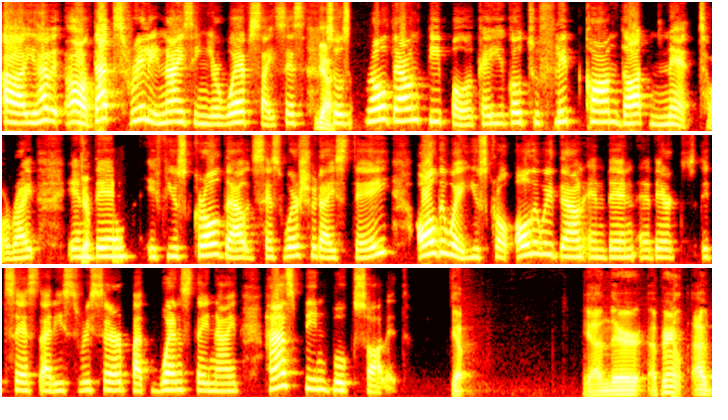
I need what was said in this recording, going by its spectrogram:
uh, you have it. Oh, that's really nice in your website. It says yeah. so. Scroll down, people. Okay, you go to flipcon.net. All right, and yep. then if you scroll down, it says where should I stay? All the way. You scroll all the way down, and then uh, there it says that is reserved, but Wednesday night has been booked solid. Yep. Yeah, and they're apparently I,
